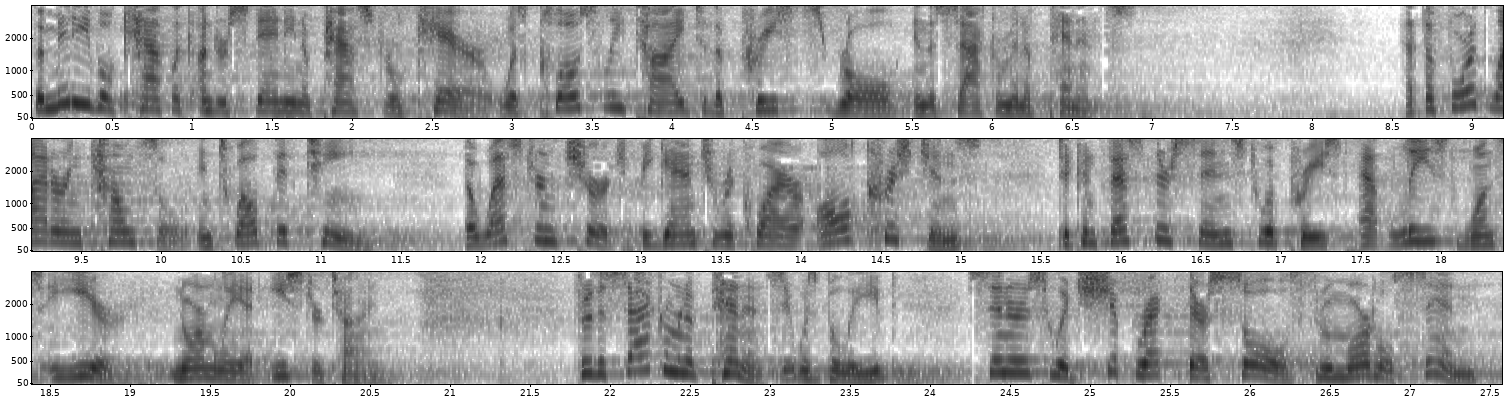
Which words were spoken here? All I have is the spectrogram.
The medieval Catholic understanding of pastoral care was closely tied to the priest's role in the sacrament of penance. At the Fourth Lateran Council in 1215, the Western Church began to require all Christians to confess their sins to a priest at least once a year, normally at Easter time. Through the sacrament of penance, it was believed, sinners who had shipwrecked their souls through mortal sin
